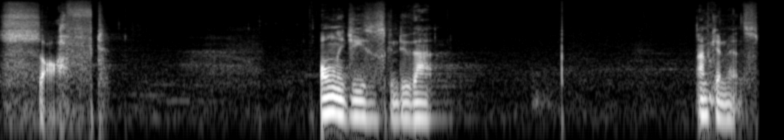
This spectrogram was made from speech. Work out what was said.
soft. Only Jesus can do that. I'm convinced.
